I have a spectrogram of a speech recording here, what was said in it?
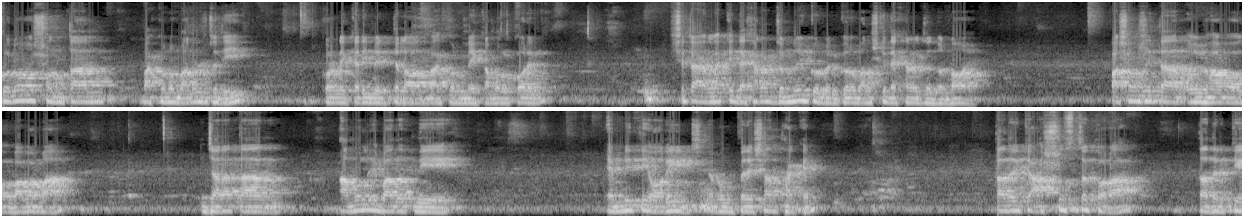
কোনো সন্তান বা কোনো মানুষ যদি কোরআনে কারিমের তেলাওয়াত বা কোনো নেকামল করেন, সেটা আল্লাহকে দেখানোর জন্যই করবেন, কোনো মানুষকে দেখানোর জন্য নয়। পাশাপাশি তার অভিভাবক বাবা মা, যারা তার আমল ইবাদত নিয়ে এমনিতে অরিড এবং পেরেশান থাকেন, তাদেরকে আশ্বস্ত করা, তাদেরকে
